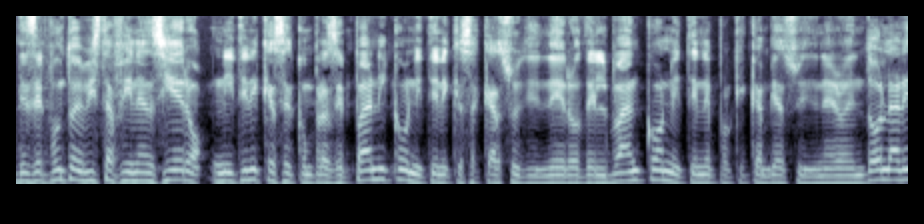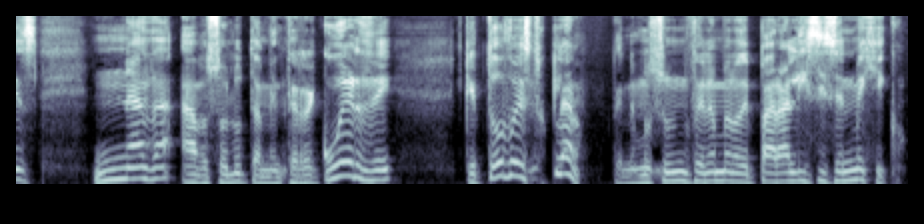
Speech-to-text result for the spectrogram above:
desde el punto de vista financiero, ni tiene que hacer compras de pánico, ni tiene que sacar su dinero del banco, ni tiene por qué cambiar su dinero en dólares, nada absolutamente. Recuerde que todo esto, claro, tenemos un fenómeno de parálisis en México,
